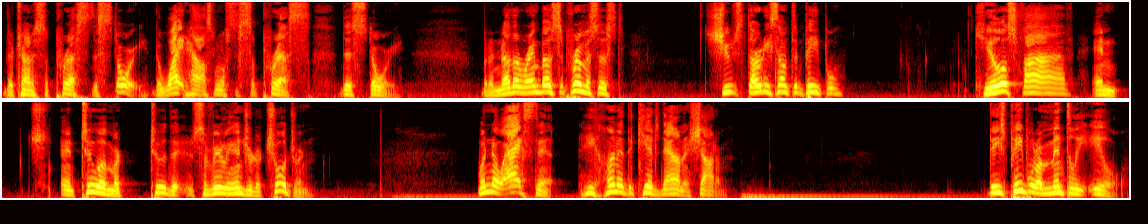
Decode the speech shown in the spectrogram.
they're trying to suppress the story. The White House wants to suppress this story. But another rainbow supremacist shoots 30 something people, kills five, and and two of them are two of the severely injured are children. Wasn't no accident. He hunted the kids down and shot them. These people are mentally ill.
